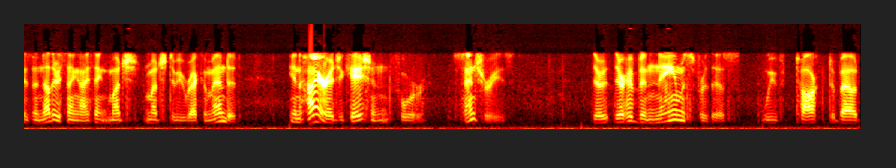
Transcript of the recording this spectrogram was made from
is another thing I think much much to be recommended. In higher education for centuries, there there have been names for this. We've talked about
